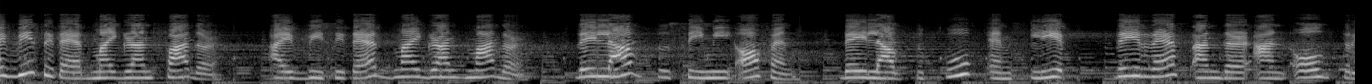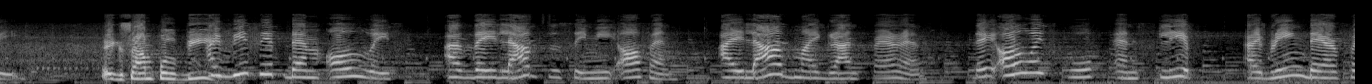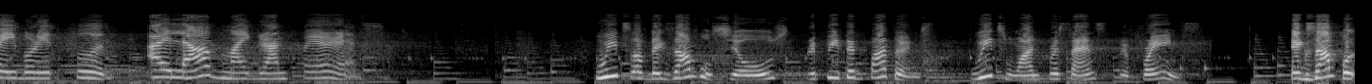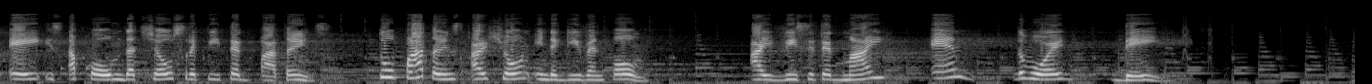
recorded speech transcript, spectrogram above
I visited my grandfather. I visited my grandmother. They love to see me often. They love to cook and sleep. They rest under an old tree. Example B. I visit them always, as they love to see me often. I love my grandparents. They always cook and sleep. I bring their favorite food. I love my grandparents. Which of the examples shows repeated patterns? Which one presents refrains? Example A is a poem that shows repeated patterns. Two patterns are shown in the given poem. I visited my and the word they.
